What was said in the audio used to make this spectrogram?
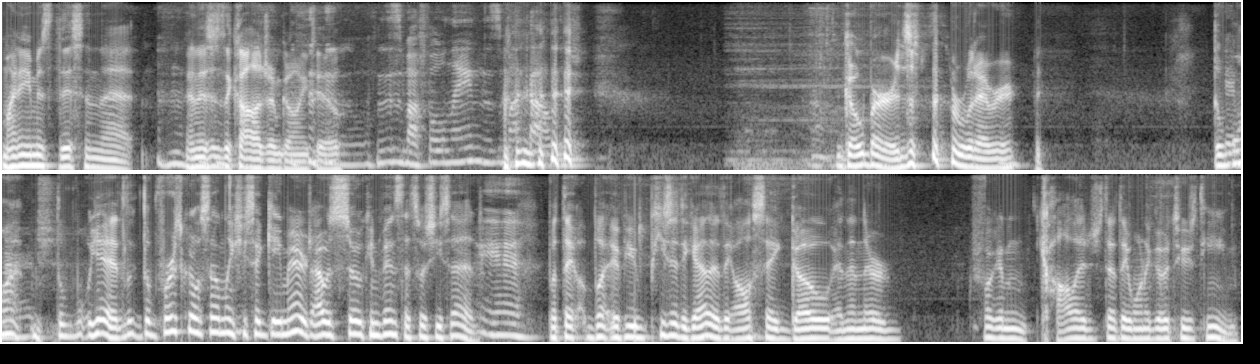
My name is this and that, and this is the college I'm going to. this is my full name. This is my college. Go birds or whatever. The Gay one, marriage. the yeah, look, the first girl sounded like she said gay marriage. I was so convinced that's what she said. yeah. But they, but if you piece it together, they all say go, and then their fucking college that they want to go to's team.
